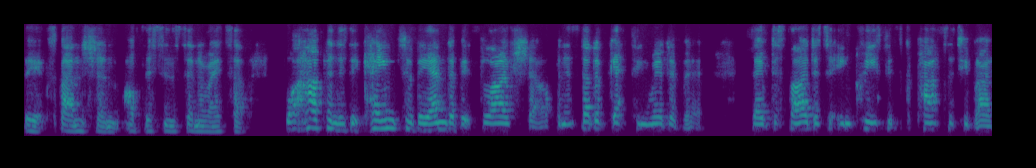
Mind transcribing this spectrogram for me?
the expansion of this incinerator. What happened is it came to the end of its life shelf and instead of getting rid of it, they've decided to increase its capacity by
